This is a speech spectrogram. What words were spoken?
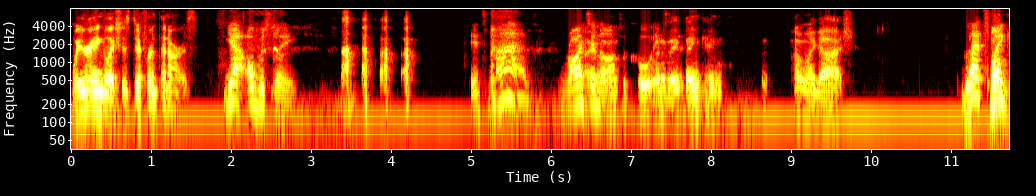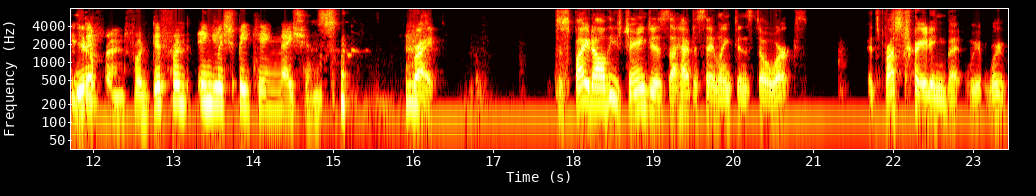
Well, your English is different than ours. Yeah, obviously. it's mad. Write an article. What are they thinking? Oh my gosh. Let's well, make it different for different English speaking nations. right. Despite all these changes, I have to say LinkedIn still works. It's frustrating, but we, we're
